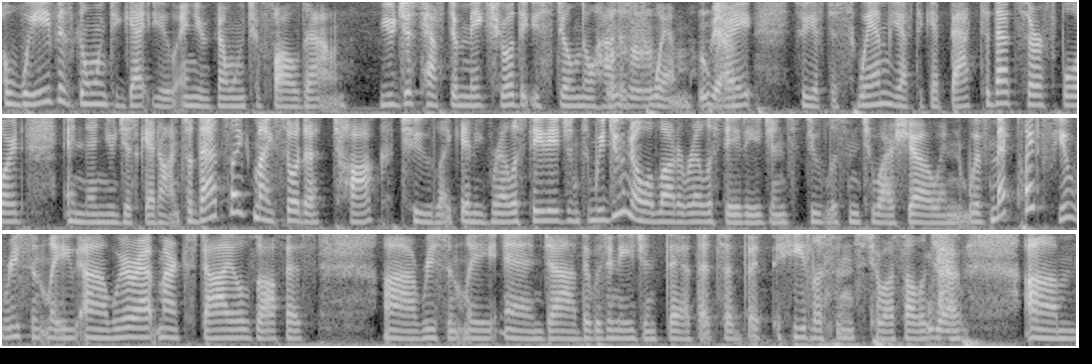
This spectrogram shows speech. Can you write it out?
a wave is going to get you and you're going to fall down. You just have to make sure that you still know how to swim, Yeah. right? So you have to swim, you have to get back to that surfboard, and then you just get on. So that's like my sort of talk to like any real estate agents. And we do know a lot of real estate agents do listen to our show, and we've met quite a few recently. Uh, we were at Mark Stiles' office uh, recently, and uh, there was an agent there that said that he listens to us all the Yeah. time. Um,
